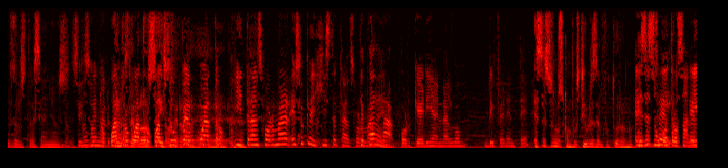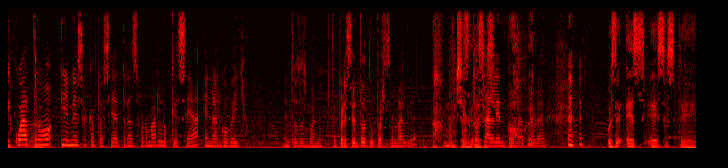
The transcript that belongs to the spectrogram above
Desde los 13 años. Sí, No, bueno, bien. cuatro, desde cuatro, los seis, cuatro. pero, Super eh, 4. Y transformar, eso que dijiste, transformar la porquería en algo diferente. Esos son los combustibles del futuro, ¿no? Ese es un el- cuatro sano. El 4 tiene esa capacidad de transformar lo que sea en algo bello. Entonces, bueno, te presento tu personalidad. Muchas es gracias. tu talento Oh. natural. Pues es, es este,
